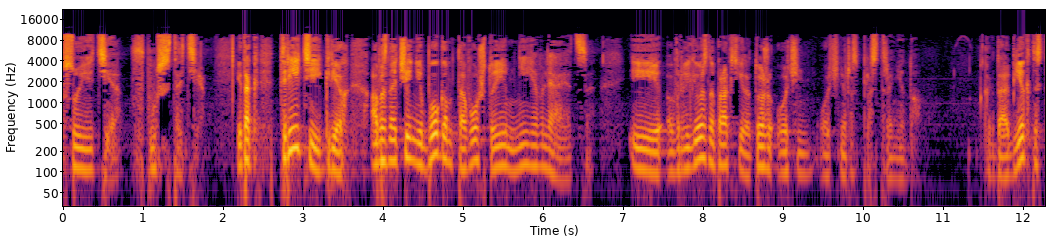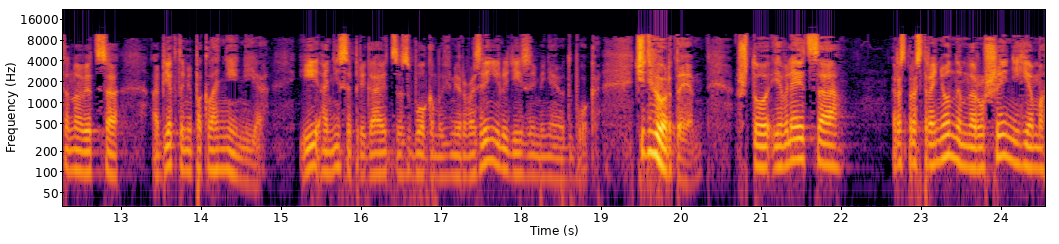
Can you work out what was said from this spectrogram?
в суете, в пустоте. Итак, третий грех – обозначение Богом того, что им не является. И в религиозной практике это тоже очень-очень распространено. Когда объекты становятся объектами поклонения, и они сопрягаются с Богом, и в мировоззрении людей заменяют Бога. Четвертое, что является распространенным нарушением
